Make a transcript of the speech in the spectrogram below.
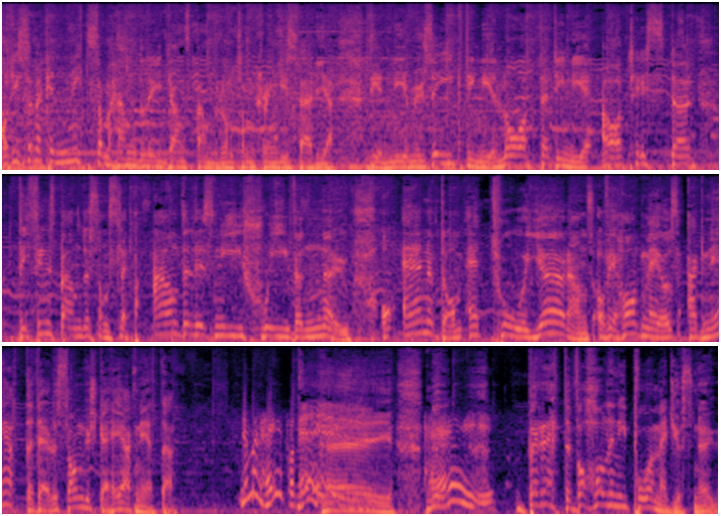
Och det är så mycket nytt som händer i dansband runt omkring i Sverige. Det är ny musik, det är nya låtar, det är nya artister. Det finns band som släpper alldeles ny skivor nu och en av dem är Tor Görans och vi har med oss Agneta, deras sångerska. Hej Agneta! Ja men hej på dig! Hej! Hej! Berätta, vad håller ni på med just nu?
